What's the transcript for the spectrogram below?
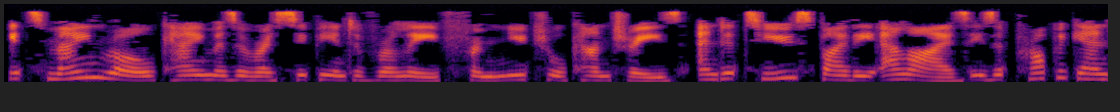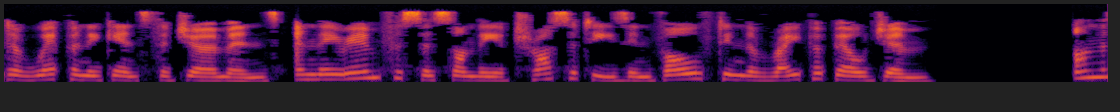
Its main role came as a recipient of relief from neutral countries, and its use by the Allies is a propaganda weapon against the Germans, and their emphasis on the atrocities involved in the rape of Belgium. On 2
